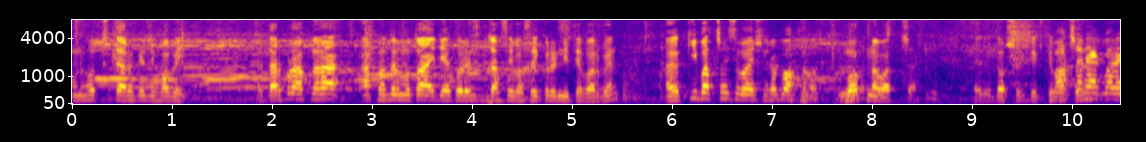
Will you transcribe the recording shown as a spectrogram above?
মনে হচ্ছে তেরো কেজি হবেই। তারপর আপনারা আপনাদের মতো আইডিয়া করে যাচাই বাছাই করে নিতে পারবেন। কি বাচ্চা হয়েছে ভাই? সেটা বকনা বাচ্চা। বকনা বাচ্চা। এই যে দর্শক দেখতে পাচ্ছেন। একবারে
